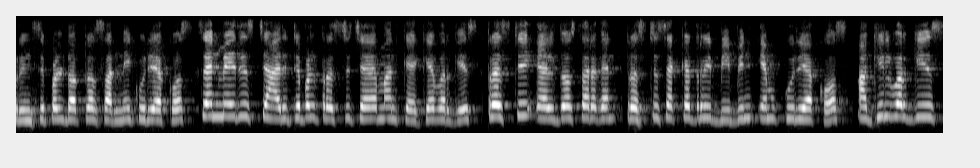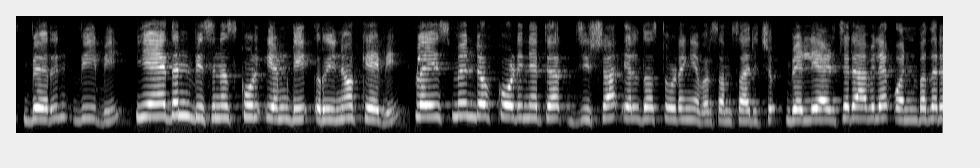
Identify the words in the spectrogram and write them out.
Principal doctor Sunny Kuriakose saint Mary's charitable trust chairman K K Varghese trustee Eldhose Tharakan trust secretary Bibin M Kuriakose Akhil Varghese Berin V B Ethan business school M D Rino K V placement of coordinator Jisha Eldhose തുടങ്ങിയവർ സംസാരിച്ചു. വെള്ളിയാഴ്ച രാവിലെ ഒൻപതര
